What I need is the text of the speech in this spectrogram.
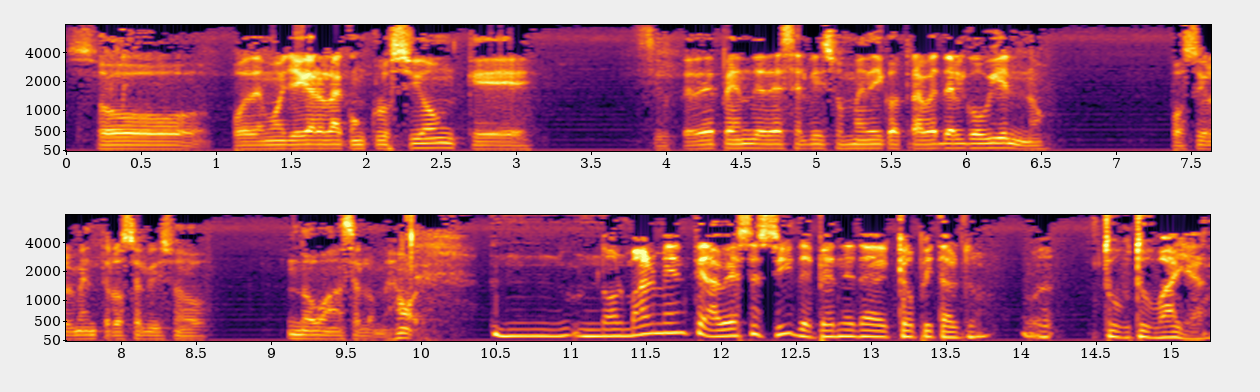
So, podemos llegar a la conclusión que si usted depende de servicios médicos a través del gobierno, posiblemente los servicios no van a ser los mejores. Mm, normalmente, a veces sí, depende de qué hospital tú, tú, vayas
